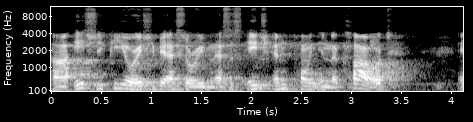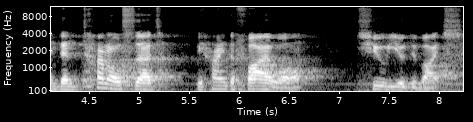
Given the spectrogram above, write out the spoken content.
uh, HTTP or HTTPS or even SSH endpoint in the cloud and then tunnels that behind the firewall to your device.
